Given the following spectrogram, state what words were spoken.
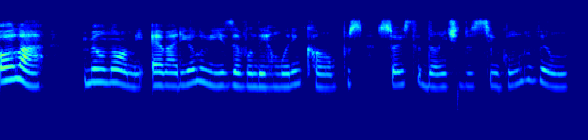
Olá, meu nome é Maria Luísa Vandermuren Campos, sou estudante do segundo V1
